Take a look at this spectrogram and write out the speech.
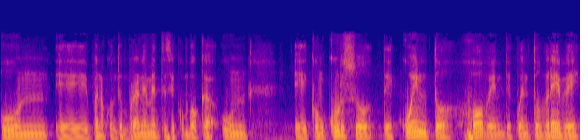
un, eh, bueno, contemporáneamente se convoca un eh, concurso de cuento joven, de cuento breve,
